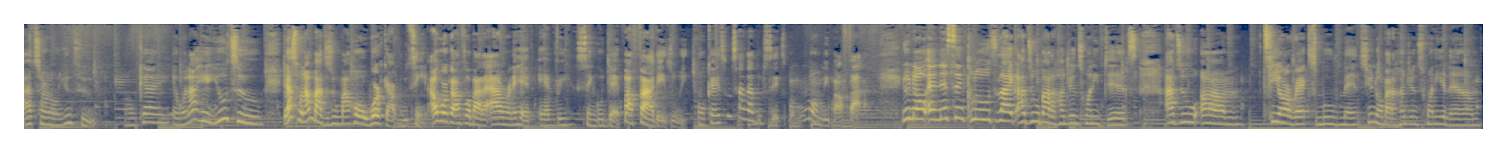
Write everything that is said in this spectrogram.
I turn on YouTube. Okay. And when I hit YouTube, that's when I'm about to do my whole workout routine. I work out for about an hour and a half every single day, about five days a week. Okay. Sometimes I do six, but normally about five. You know, and this includes like I do about 120 dips. I do um TRX movements, you know, about 120 of them.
